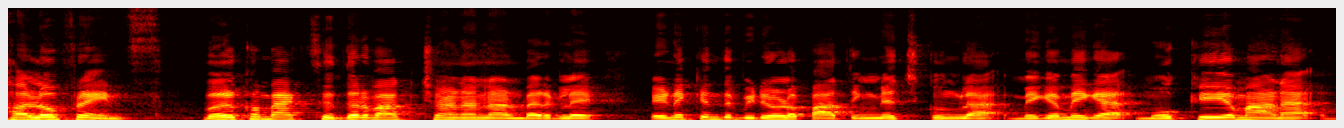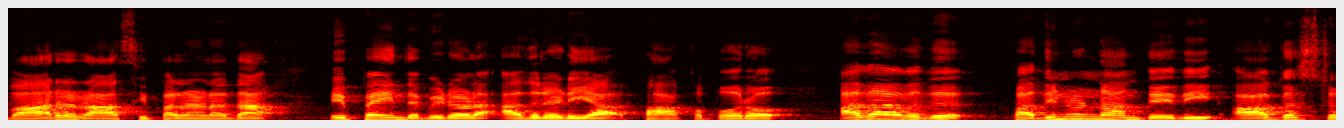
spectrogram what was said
ஹலோ ஃப்ரெண்ட்ஸ் வெல்கம் பேக் சித்தர்வாக் சேனல் நண்பர்களே. எனக்கு இந்த வீடியோவில் பார்த்தீங்கன்னு வச்சுக்கோங்களேன் மிக மிக முக்கியமான வார ராசி பலனை தான் இப்போ இந்த வீடியோவில் அதிரடியாக பார்க்க போகிறோம் அதாவது பதினொன்றாம் தேதி ஆகஸ்ட்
